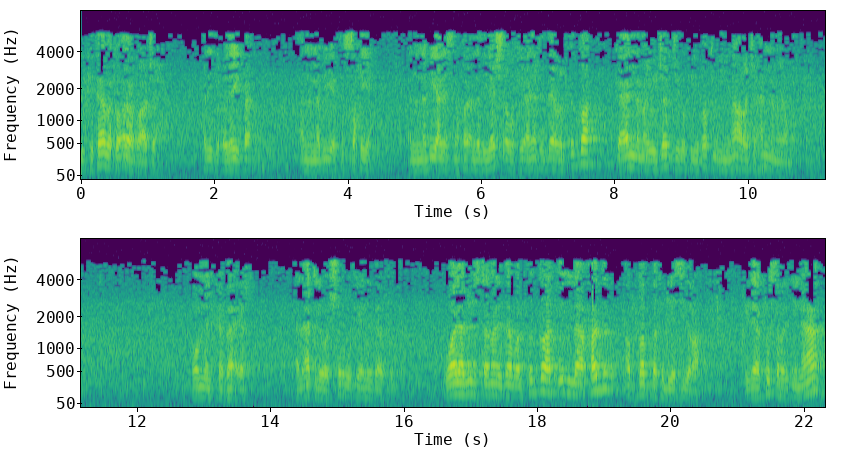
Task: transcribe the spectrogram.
الكتابة على الراجح. حديث حذيفة أن النبي في الصحيح. أن النبي عليه الصلاة والسلام الذي يشرب في آنية الذهب والفضة كأنما يجرجر في بطنه نار جهنم يوم القيامة. هو من الكبائر. الأكل والشرب في آنية الذهب والفضة. ولا يجوز استعمال الذهب والفضة إلا قدر الضبة اليسيرة. إذا كسر الإناء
